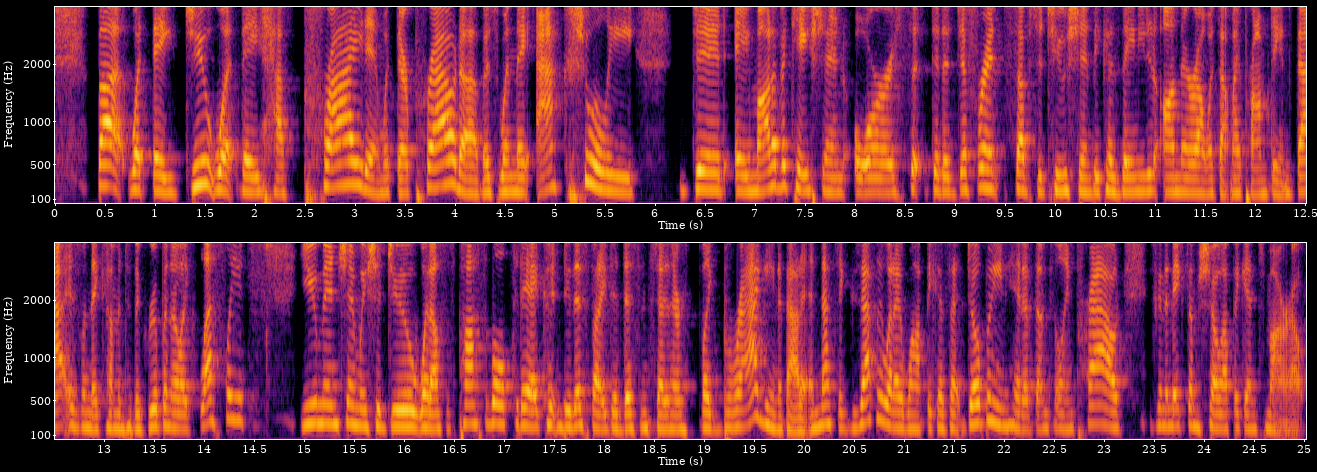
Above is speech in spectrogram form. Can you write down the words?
but what they do, what they have pride in, what they're proud of is when they actually did a modification or did a different substitution because they needed on their own without my prompting. That is when they come into the group and they're like, Lesley, you mentioned we should do what else is possible. Today I couldn't do this, but I did this instead. And they're like bragging about it. And that's exactly what I want because that dopamine hit of them feeling proud is going to make them show up again tomorrow.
